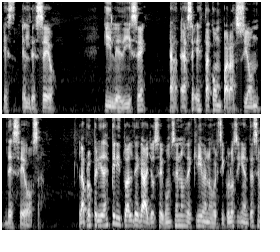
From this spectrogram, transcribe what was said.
Es el deseo. Y le dice, hace esta comparación deseosa. La prosperidad espiritual de Gallo, según se nos describe en los versículos siguientes, se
